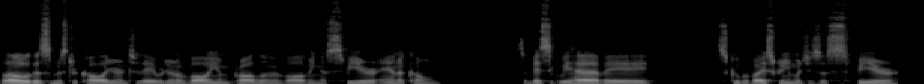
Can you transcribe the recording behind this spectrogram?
Hello, this is Mr. Collier, and today we're doing a volume problem involving a sphere and a cone. So basically, we have a scoop of ice cream, which is a sphere,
